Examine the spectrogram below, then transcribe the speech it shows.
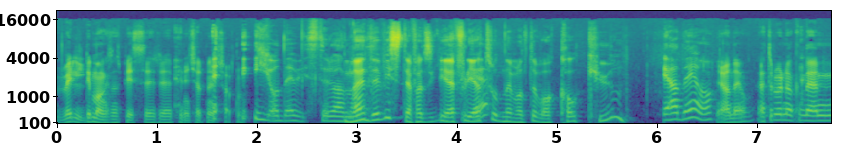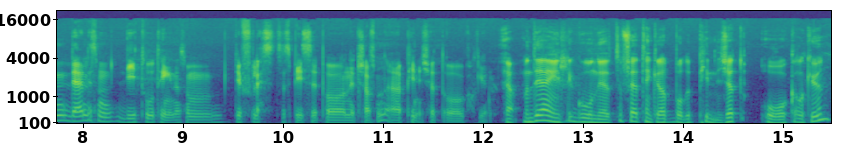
Veldig mange som spiser eh, pinnekjøtt på nyttårsaften. Jo, det visste du, Anna. Nei, det visste jeg faktisk ikke, fordi jeg trodde nemlig at det var kalkun. Ja, det òg. Ja, det også. Jeg tror nok det er, det er liksom de to tingene som de fleste spiser på nyttårsaften, er pinnekjøtt og kalkun. Ja, Men det er egentlig gode nyheter, for jeg tenker at både pinnekjøtt og kalkun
